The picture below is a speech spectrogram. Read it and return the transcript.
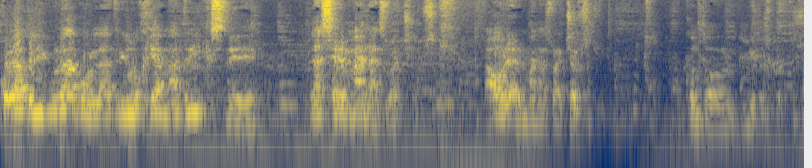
con la película, con la trilogía Matrix de las hermanas Wachowski ahora hermanas Wachowski, con todos mis respetos.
